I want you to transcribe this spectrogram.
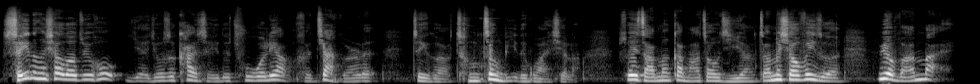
谁能笑到最后，也就是看谁的出货量和价格的这个成正比的关系了。所以咱们干嘛着急啊？咱们消费者越晚买。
